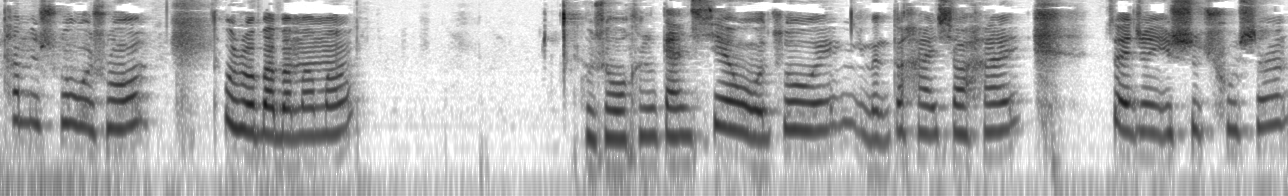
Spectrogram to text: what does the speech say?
他们说：“我说，我说爸爸妈妈，我说我很感谢我作为你们的孩小孩，在这一世出生。”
